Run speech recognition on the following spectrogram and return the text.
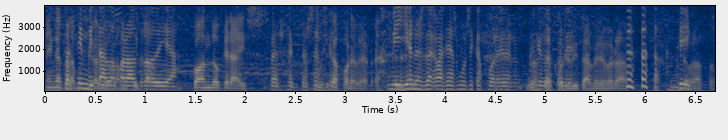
estás invitado para música. otro día. Cuando queráis. Perfecto, Sergio. Música forever. Millones de gracias, Música Forever. Me Gracias por invitarme, de verdad. Un abrazo.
